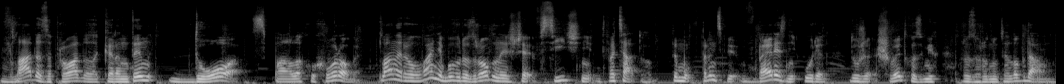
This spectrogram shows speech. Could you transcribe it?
Влада запровадила карантин до спалаху хвороби. План реагування був розроблений ще в січні 20-го. Тому, в принципі, в березні уряд дуже швидко зміг розгорнути локдаун.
